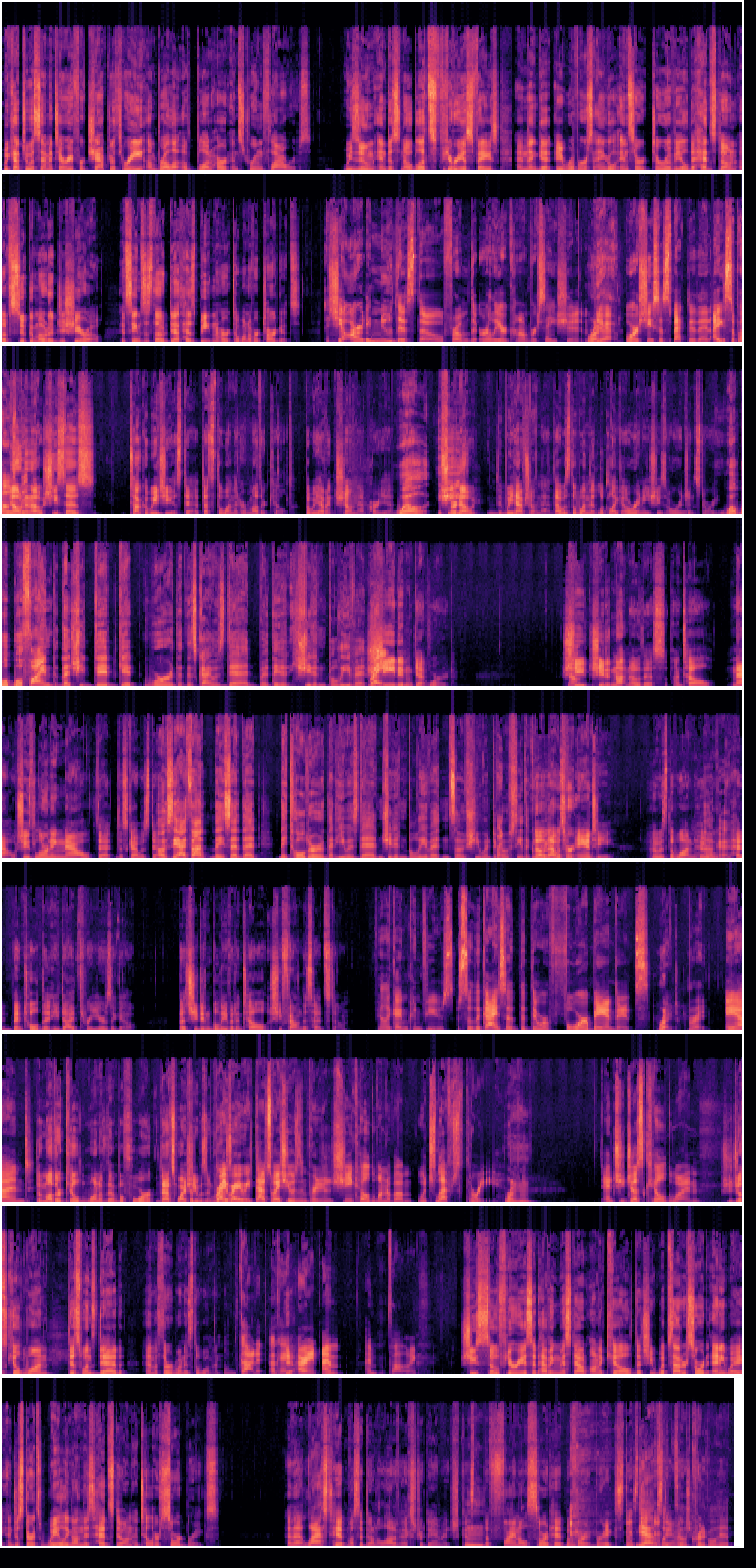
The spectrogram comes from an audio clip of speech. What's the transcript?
we cut to a cemetery for Chapter 3 Umbrella of Bloodheart and Strewn Flowers. We zoom into Snowblood's furious face and then get a reverse angle insert to reveal the headstone of Tsukamoto Gishiro. It seems as though death has beaten her to one of her targets. She already knew this though from the earlier conversation. Right. Yeah. Or she suspected it. I suppose. No, that- no, no. She says Tokuichi is dead. That's the one that her mother killed. But we haven't shown that part yet. Well, she Or no, th- we have shown that. That was the one that looked like Oren Ishii's origin story. Well, we'll we'll find that she did get word that this guy was dead, but they did, she didn't believe it. Right. She didn't get word. She she did not know this until now. She's learning now that this guy was dead. Oh, see, I thought they said that they told her that he was dead, and she didn't believe it, and so she went to go see the. no, that was her auntie, who was the one who Okay. had been told that he died three years ago, but she didn't believe it until she found this headstone. I feel like I'm confused. So the guy said that there were four bandits, Right. right. and The mother killed one of them before. That's why she was in right, prison. right, right. That's why she was in prison. She killed one of them, which left three, Right. Mm-hmm. and she just killed one. She just killed one. This one's dead, and the third one is the woman. Got it. Okay. Yeah. All right. I'm I'm following. She's so furious at having missed out on a kill that she whips out her sword anyway and just starts wailing on this headstone until her sword breaks. And that last hit must have done a lot of extra damage because mm. the final sword hit before it breaks does the Yeah, most like damage. the critical hit.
